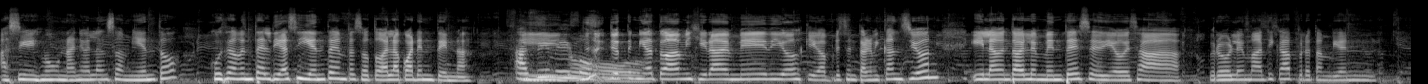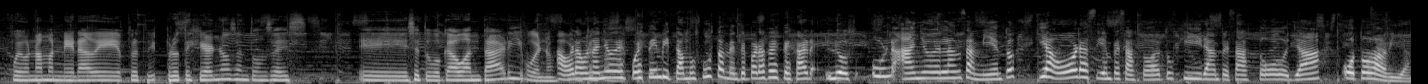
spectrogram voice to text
Así mismo, un año de lanzamiento. Justamente el día siguiente empezó toda la cuarentena. Así Y mismo. Yo tenía toda mi gira de medios que iba a presentar mi canción y lamentablemente se dio esa problemática, pero también fue una manera de prote- protegernos, entonces eh, se tuvo que aguantar y bueno. Ahora, un año después, te invitamos justamente para festejar los un año de lanzamiento. Y ahora sí empezás toda tu gira, empezás todo ya o todavía.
